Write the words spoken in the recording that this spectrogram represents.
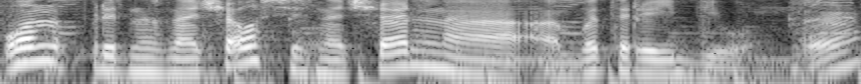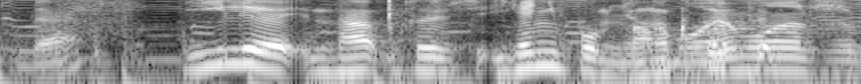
он предназначался изначально Бета Рэй Биллу, да? Да? Или, на, то есть, я не помню, но По-моему, кто-то... он же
